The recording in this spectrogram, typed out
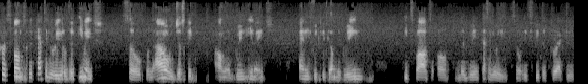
corresponds to the category of the image. So for now, we just click on the green image. And if we click on the green, it's part of the green category. So it's filtered correctly.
